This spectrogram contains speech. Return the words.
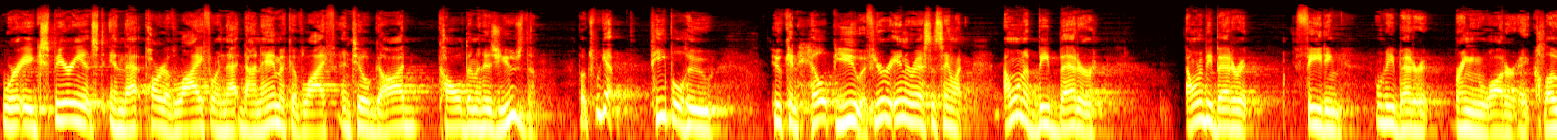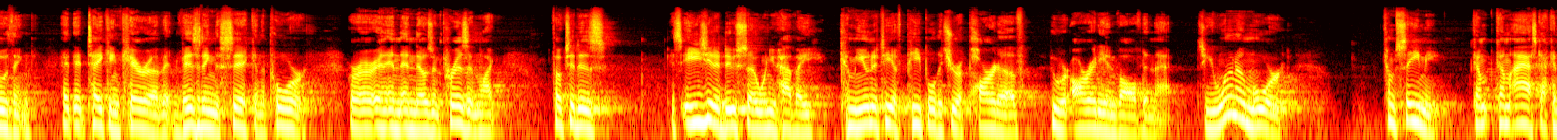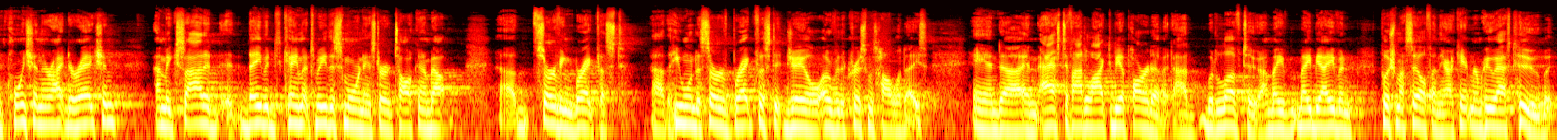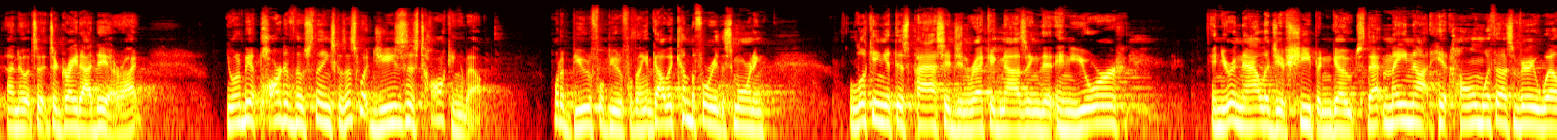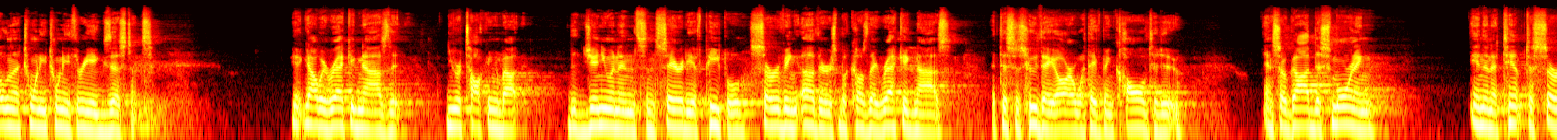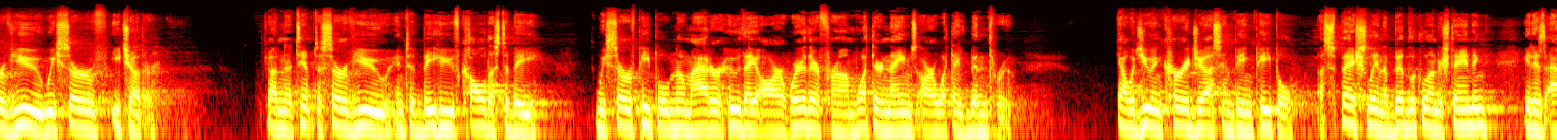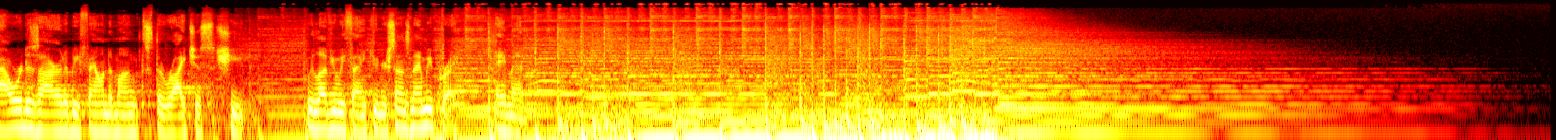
were experienced in that part of life or in that dynamic of life until God called them and has used them. Folks, we got people who, who can help you. If you're interested in saying, like, I want to be better, I want to be better at feeding, I want to be better at bringing water, at clothing, at, at taking care of, at visiting the sick and the poor, or and, and those in prison. Like, folks, it is it's easy to do so when you have a community of people that you're a part of who are already involved in that. So you want to know more, come see me. Come, come ask. I can point you in the right direction. I'm excited. David came up to me this morning and started talking about uh, serving breakfast. Uh, he wanted to serve breakfast at jail over the Christmas holidays and, uh, and asked if I'd like to be a part of it. I would love to. I may, maybe I even push myself in there. I can't remember who asked who, but I know it's a, it's a great idea, right? You want to be a part of those things because that's what Jesus is talking about. What a beautiful, beautiful thing. God, we come before you this morning looking at this passage and recognizing that in your in your analogy of sheep and goats, that may not hit home with us very well in a 2023 existence. Yet, God, we recognize that you are talking about the genuine and sincerity of people serving others because they recognize that this is who they are, what they've been called to do. And so, God, this morning, in an attempt to serve you, we serve each other. God, in an attempt to serve you and to be who you've called us to be, we serve people no matter who they are, where they're from, what their names are, what they've been through. God, would you encourage us in being people, especially in a biblical understanding? It is our desire to be found amongst the righteous sheep. We love you. We thank you. In your son's name we pray. Amen.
